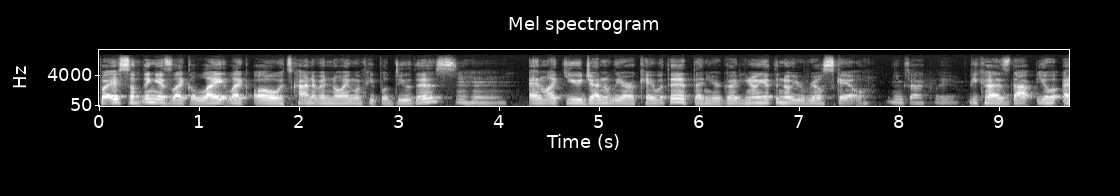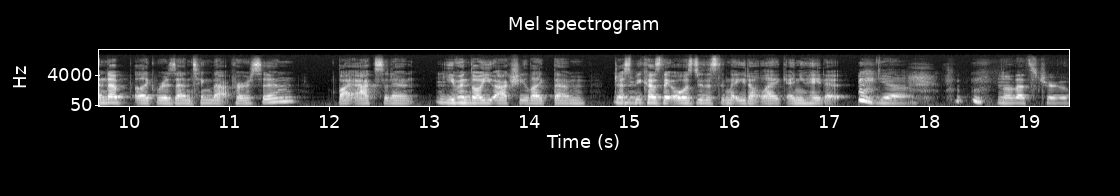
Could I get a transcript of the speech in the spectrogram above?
but if something is like light like oh it's kind of annoying when people do this mm-hmm. and like you generally are okay with it then you're good you know you have to know your real scale exactly because that you'll end up like resenting that person by accident mm-hmm. even though you actually like them just mm-hmm. because they always do this thing that you don't like and you hate it. yeah. No, that's true.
